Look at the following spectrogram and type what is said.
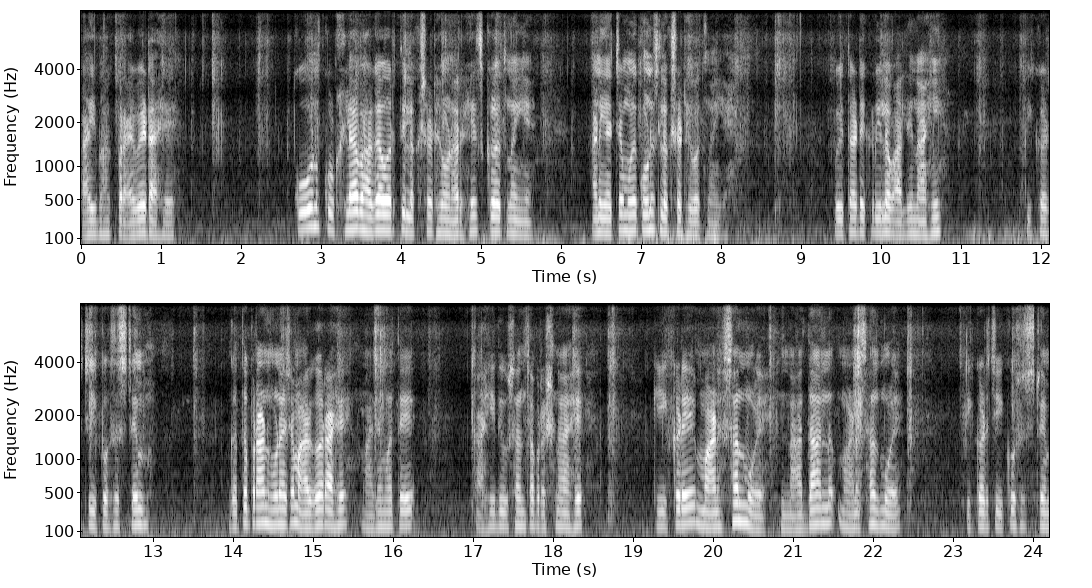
काही भाग प्रायव्हेट आहे. कोण कुठल्या भागावरती लक्ष ठेवणार हेच कळत नाही आहे आणि याच्यामुळे कोणीच लक्ष ठेवत नाही आहे वेता टेकडीला वाली नाही. इकडची इकोसिस्टीम गतप्राण होण्याच्या मार्गावर आहे. माझ्या मते काही दिवसांचा प्रश्न आहे की इकडे माणसांमुळे नादान माणसांमुळे इकडची इकोसिस्टीम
